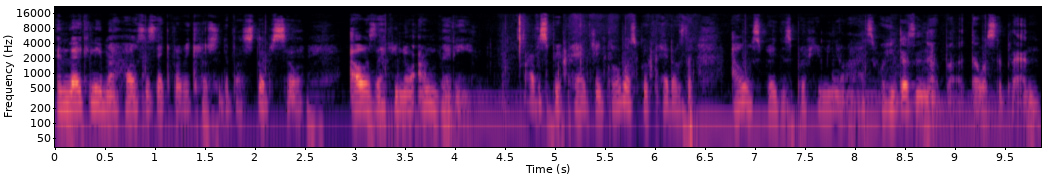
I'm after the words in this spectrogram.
And luckily, my house is like very close to the bus stop, so I was like, you know, I'm ready. I was prepared. Your girl was prepared. I was like, I will spray this perfume in your eyes. Well, he doesn't know, but that was the plan.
